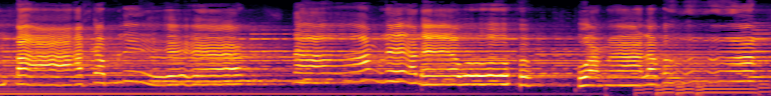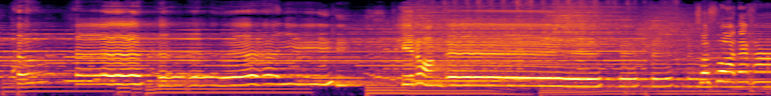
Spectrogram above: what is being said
เห็นป่ากำเลียนางเล่แล้วพวงมาละมังเอ้ยพี่น้องเอ้ยสวัสดีค่ะ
